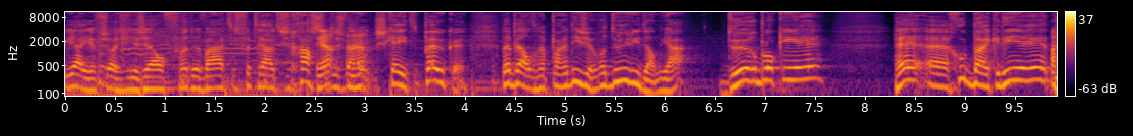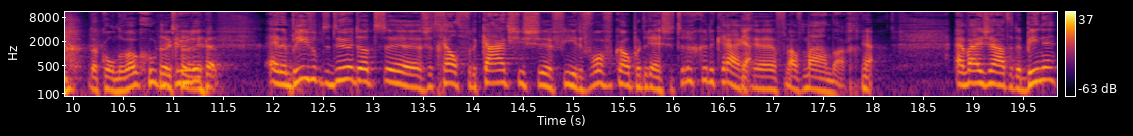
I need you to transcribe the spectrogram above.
ja, je- zoals je jezelf eh, de waard is, vertrouwd is gasten. Ja, dus wij ja. scheten peuken. We belden naar Paradiso. Wat doen jullie dan? Ja, deuren blokkeren. Hè, eh, goed barricaderen. Dat konden we ook goed natuurlijk. En een brief op de deur dat eh, ze het geld voor de kaartjes eh, via de voorverkoopadressen terug kunnen krijgen eh, vanaf maandag. Ja. En wij zaten er binnen.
